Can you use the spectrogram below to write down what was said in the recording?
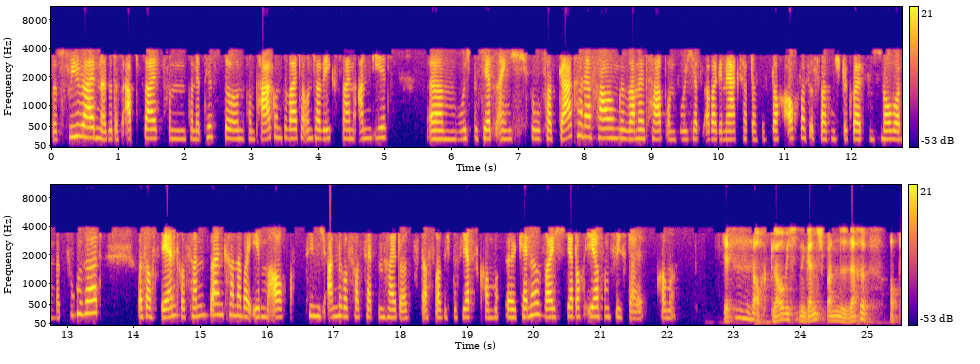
das Freeriden, also das Abseits von, von der Piste und vom Park und so weiter unterwegs sein angeht. Ähm, wo ich bis jetzt eigentlich so fast gar keine Erfahrung gesammelt habe und wo ich jetzt aber gemerkt habe, dass es doch auch was ist, was ein Stück weit zum Snowboarden dazugehört was auch sehr interessant sein kann, aber eben auch ziemlich andere Facetten halt als das, was ich bis jetzt komme, äh, kenne, weil ich ja doch eher vom Freestyle komme. Jetzt ist es auch, glaube ich, eine ganz spannende Sache, ob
